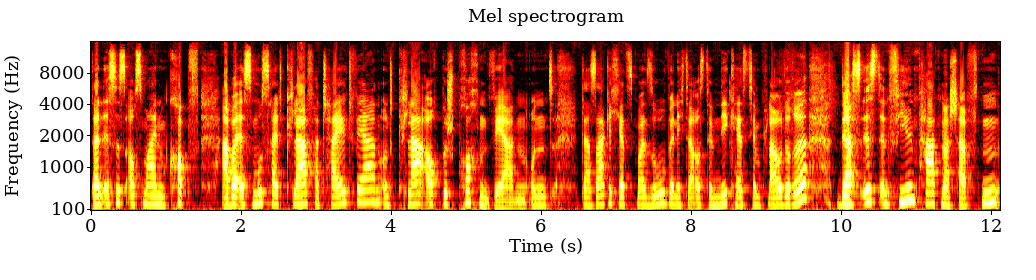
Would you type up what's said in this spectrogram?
dann ist es aus meinem Kopf. Aber es muss halt klar verteilt werden und klar auch besprochen werden. Und da sage ich jetzt mal so, wenn ich da aus dem Nähkästchen plaudere, das ist in vielen Partnerschaften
